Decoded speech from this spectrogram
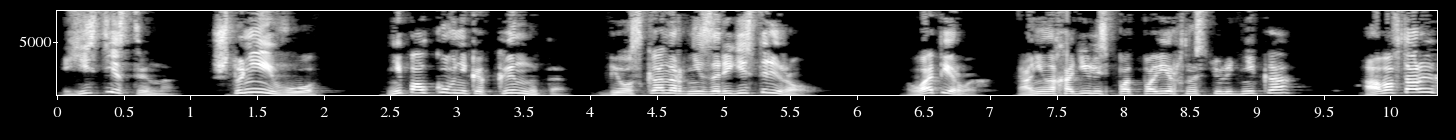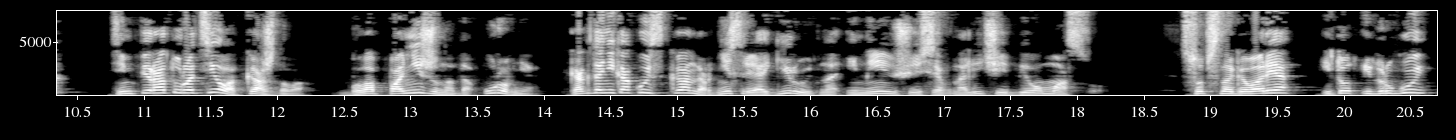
Естественно, что ни его, ни полковника Кеннета биосканер не зарегистрировал. Во-первых, они находились под поверхностью ледника, а во-вторых, температура тела каждого была понижена до уровня, когда никакой сканер не среагирует на имеющуюся в наличии биомассу. Собственно говоря, и тот, и другой,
